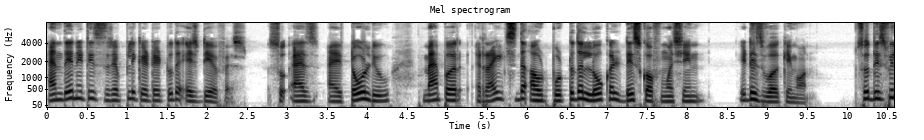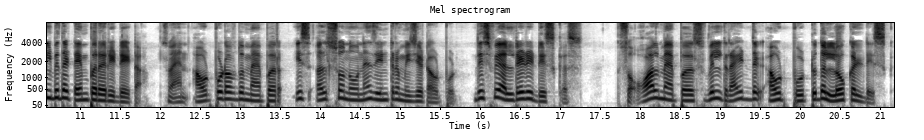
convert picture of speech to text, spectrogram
and then it is replicated to the HDFS. So as I told you mapper writes the output to the local disk of machine it is working on. So this will be the temporary data. So an output of the mapper is also known as intermediate output. This we already discussed. So all mappers will write the output to the local disk.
